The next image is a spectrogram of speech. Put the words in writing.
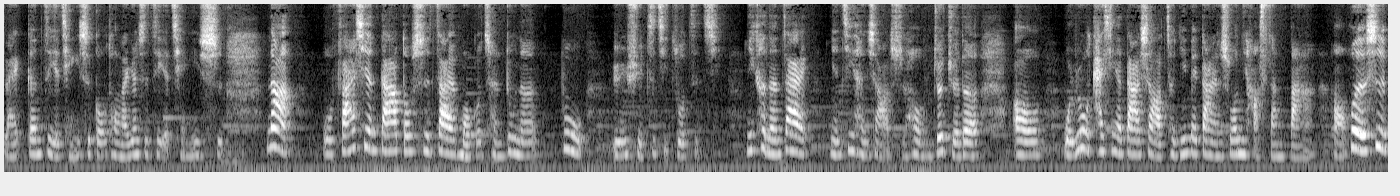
来跟自己的潜意识沟通，来认识自己的潜意识，那。我发现大家都是在某个程度呢，不允许自己做自己。你可能在年纪很小的时候，你就觉得，哦，我如果开心的大笑，曾经被大人说你好三八哦，或者是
